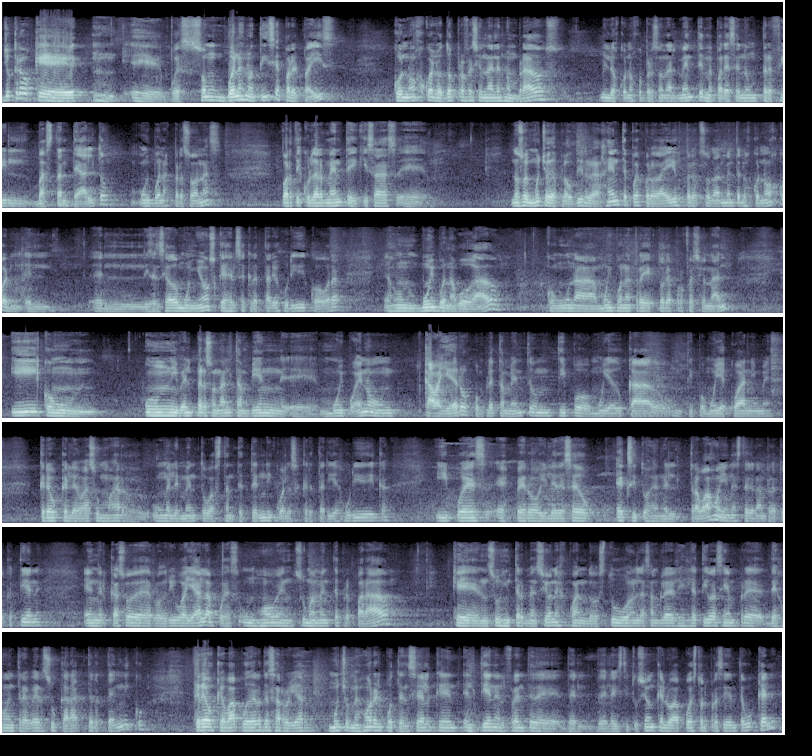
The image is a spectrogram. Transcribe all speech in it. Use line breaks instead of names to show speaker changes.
Yo creo que eh, pues son buenas noticias para el país. Conozco a los dos profesionales nombrados y los conozco personalmente. Me parecen un perfil bastante alto, muy buenas personas. Particularmente, y quizás eh, no soy mucho de aplaudir a la gente, pues, pero a ellos personalmente los conozco. El, el licenciado Muñoz, que es el secretario jurídico ahora, es un muy buen abogado, con una muy buena trayectoria profesional y con un nivel personal también eh, muy bueno, un caballero completamente, un tipo muy educado, un tipo muy ecuánime. Creo que le va a sumar un elemento bastante técnico a la Secretaría Jurídica y pues espero y le deseo éxitos en el trabajo y en este gran reto que tiene. En el caso de Rodrigo Ayala, pues un joven sumamente preparado, que en sus intervenciones cuando estuvo en la Asamblea Legislativa siempre dejó entrever su carácter técnico. Creo que va a poder desarrollar mucho mejor el potencial que él tiene al frente de, la institución que lo ha puesto el presidente Bukele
